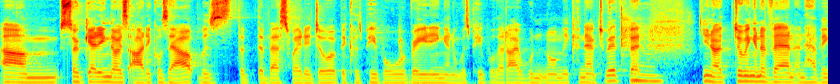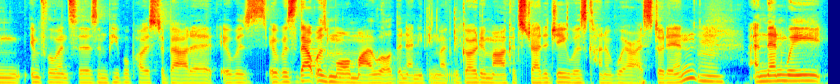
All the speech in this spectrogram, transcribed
Um, so getting those articles out was the, the best way to do it because people were reading and it was people that I wouldn't normally connect with. But you know, doing an event and having influencers and people post about it, it was it was that was more my world than anything. Like the go to market strategy was kind of where I stood in, and then we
